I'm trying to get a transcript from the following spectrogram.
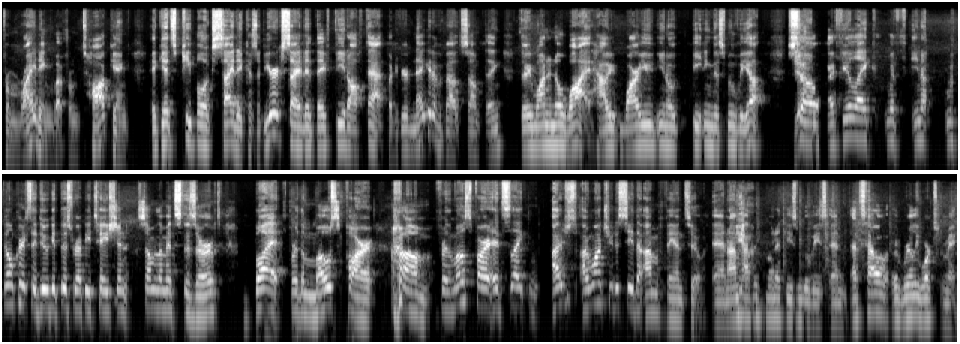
from writing, but from talking, it gets people excited because if you're excited, they feed off that. But if you're negative about something, they want to know why. How why are you you know beating this movie up? So I feel like with you know with film critics, they do get this reputation. Some of them it's deserved, but for the most part, um, for the most part, it's like I just I want you to see that I'm a fan too, and I'm Yeah. having fun at these movies, and that's how it really works for me.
